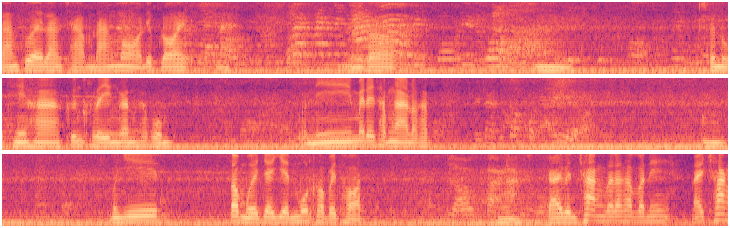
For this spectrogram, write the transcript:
ล้างถ้วยล้างชามล้างหม้อเรียบร้อยนะนี่ก็สนุกเฮฮาขึ้นเครงกันครับผม วันนี้ไม่ได้ทำงานแล้วครับเมื่อกี้ต้อมเหมยใจเย็นมุดเข้าไปถอดอกลายเป็นช่างแล้วนะครับ วันนี้นายช่าง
